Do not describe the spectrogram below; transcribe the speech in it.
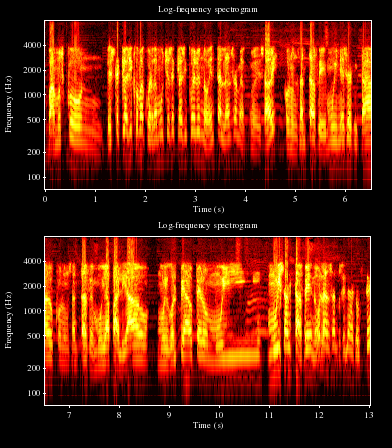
vamos con este clásico, me acuerda mucho ese clásico de los 90, lanza, ¿sabe? Con un Santa Fe muy necesitado, con un Santa Fe muy apaleado, muy golpeado, pero muy, muy Santa Fe, ¿no? Lanza, no se le hace a usted.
